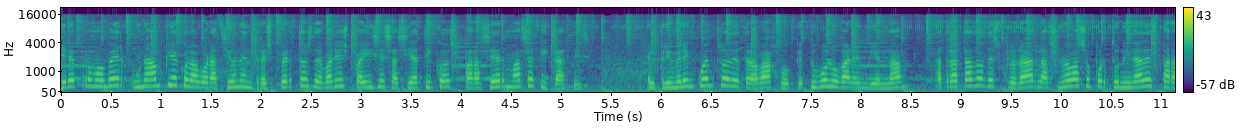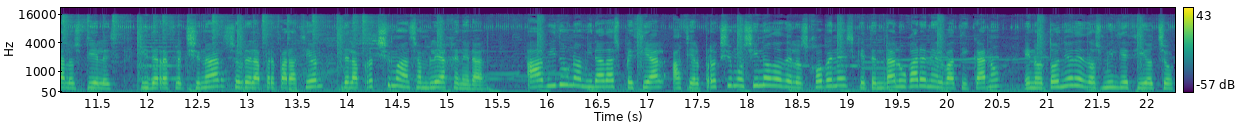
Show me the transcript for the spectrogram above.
quiere promover una amplia colaboración entre expertos de varios países asiáticos para ser más eficaces. El primer encuentro de trabajo que tuvo lugar en Vietnam ha tratado de explorar las nuevas oportunidades para los fieles y de reflexionar sobre la preparación de la próxima Asamblea General. Ha habido una mirada especial hacia el próximo Sínodo de los Jóvenes que tendrá lugar en el Vaticano en otoño de 2018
